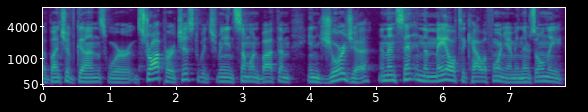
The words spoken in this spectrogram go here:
a bunch of guns were straw purchased, which means someone bought them in Georgia and then sent in the mail to California. I mean, there's only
